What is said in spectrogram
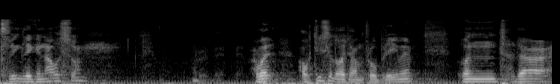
Zwingli genauso. Aber auch diese Leute haben Probleme. Und da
